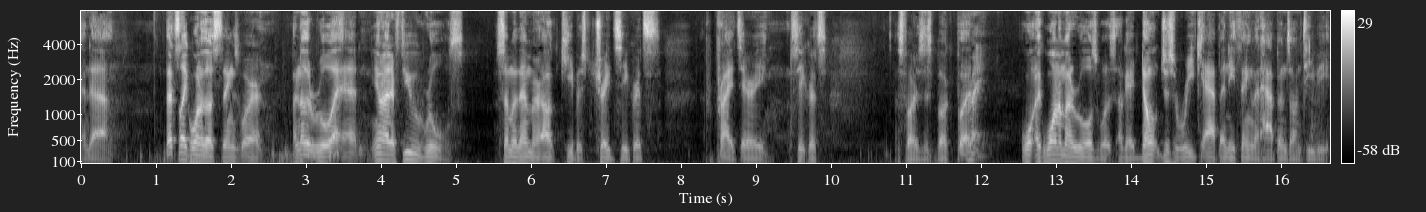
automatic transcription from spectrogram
And uh, that's like one of those things where another rule I had. You know, I had a few rules. Some of them are I'll keep as trade secrets, proprietary secrets, as far as this book. But Right. one, like one of my rules was okay, don't just recap anything that happens on TV.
